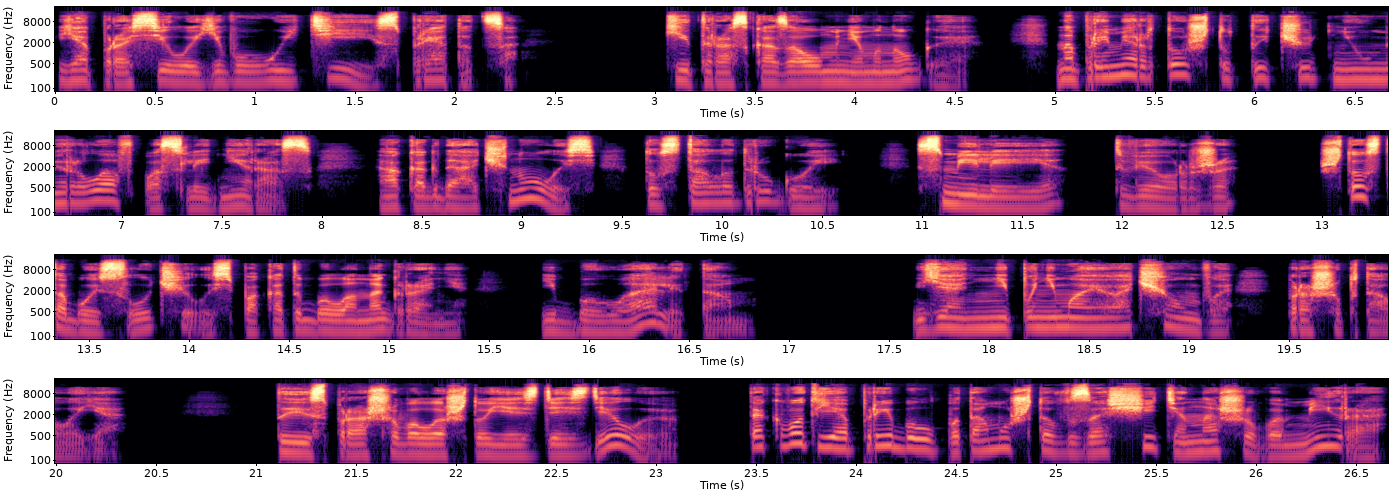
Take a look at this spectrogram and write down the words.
«Я просила его уйти и спрятаться». Кит рассказал мне многое. Например, то, что ты чуть не умерла в последний раз, а когда очнулась, то стала другой. Смелее, тверже. Что с тобой случилось, пока ты была на грани? И была ли там? «Я не понимаю, о чем вы», — прошептала я. «Ты спрашивала, что я здесь делаю? Так вот, я прибыл, потому что в защите нашего мира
